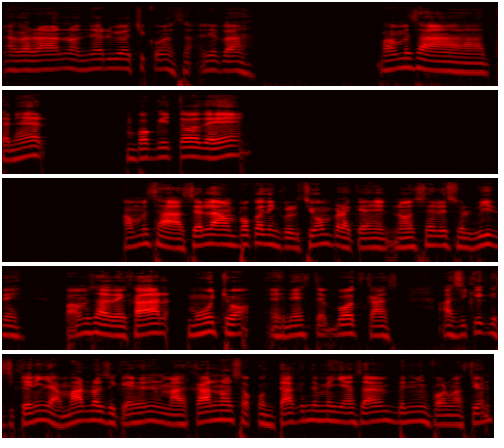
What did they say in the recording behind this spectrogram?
agarrar los nervios, chicos. va. Vamos a tener un poquito de... Vamos a hacerla un poco de inclusión para que no se les olvide. Vamos a dejar mucho en este podcast. Así que, si quieren llamarnos, si quieren marcarnos o contáctenme, ya saben, ven información.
